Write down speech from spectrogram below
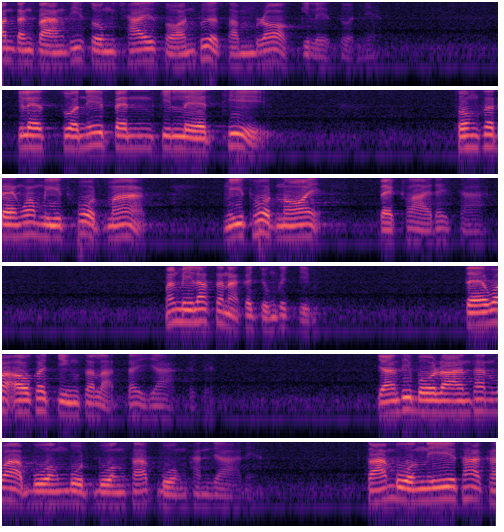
รณ์ต่างๆ ที่ทรงใช้สอนเพื่อสำรอกกิเลสส่วนนี้กิเลสส่วนนี้เป็นกิเลสที่ ทรงแสดงว่ามีโทษมาก มีโทษน้อย แต่คลายได้ช้า มันมีลักษณะกระจุมกระจิม แต่ว่าเอาข้าจริงสลัดได้ยากอย่างที่โบราณท่านว่าบ่วงบุตรบ่วงทรัพย์บ่วงพัญญาเนี่ยสามบ่วงนี้ถ้าใคร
